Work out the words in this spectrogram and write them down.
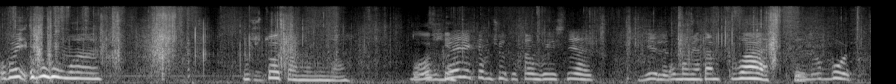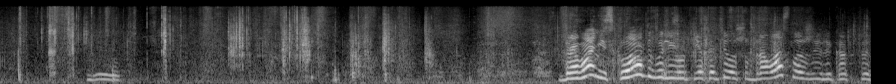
Ой, Ума. Ну что там у меня? С Блохи? Гариком что-то там выясняет, делит. Ума, у меня там пластырь. Любовь. делит. Дрова не складывали, вот я хотела, чтобы дрова сложили, как-то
